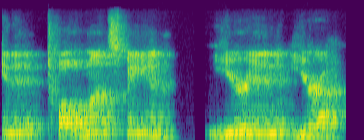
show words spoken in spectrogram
in a 12 month span, year in, year out.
